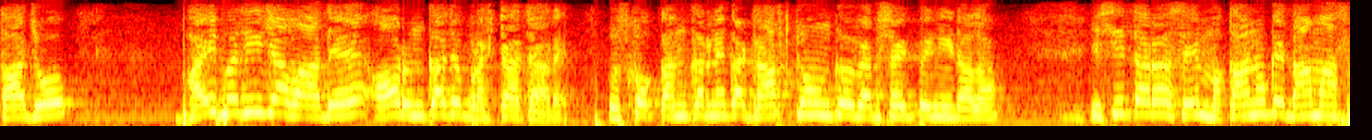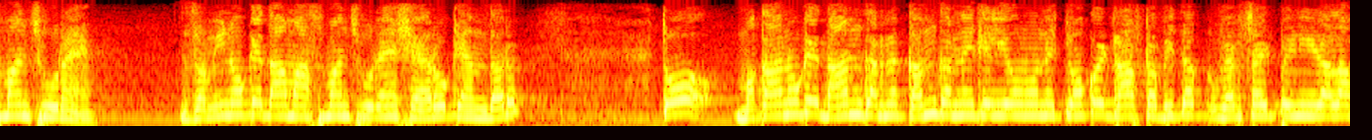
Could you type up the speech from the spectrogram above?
का जो भाई भतीजावाद है और उनका जो भ्रष्टाचार है, उसको कम करने का ड्राफ्ट क्यों उनको वेबसाइट पे नहीं डाला? इसी तरह से मकानों के दाम आसमान छू रहे हैं, जमीनों के दाम आसमान छू रहे हैं शहरों के अंदर। तो मकानों के दाम करने, कम करने के लिए उन्होंने क्यों कोई ड्राफ्ट अभी तक वेबसाइट पे नहीं डाला?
